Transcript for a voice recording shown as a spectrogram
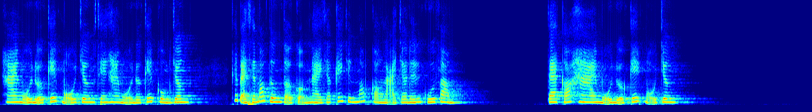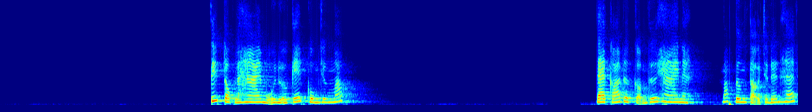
Hai mũi nửa kép mỗi chân, xen hai mũi nửa kép cùng chân các bạn sẽ móc tương tự cụm này cho các chân móc còn lại cho đến cuối vòng. Ta có hai mũi nửa kép mỗi chân. Tiếp tục là hai mũi nửa kép cùng chân móc. Ta có được cụm thứ hai nè, móc tương tự cho đến hết.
